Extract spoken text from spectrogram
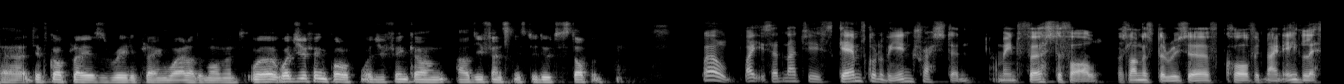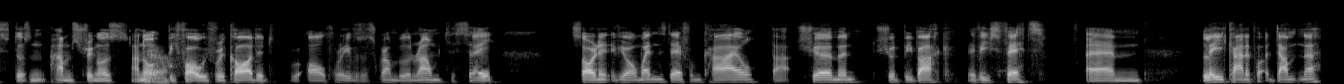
uh, they've got players really playing well at the moment. Well, what do you think, Paul? What do you think um, our defense needs to do to stop them? Well, like you said, this game's going to be interesting. I mean, first of all, as long as the reserve COVID 19 list doesn't hamstring us, I know Yeah. before we've recorded, all three of us are scrambling around to see. Saw an interview on Wednesday from Kyle that Sherman should be back if he's fit. Um, Lee kind of put a dampener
